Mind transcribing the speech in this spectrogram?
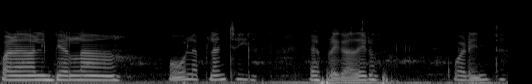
Para limpiar la o la plancha y el fregadero. 40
